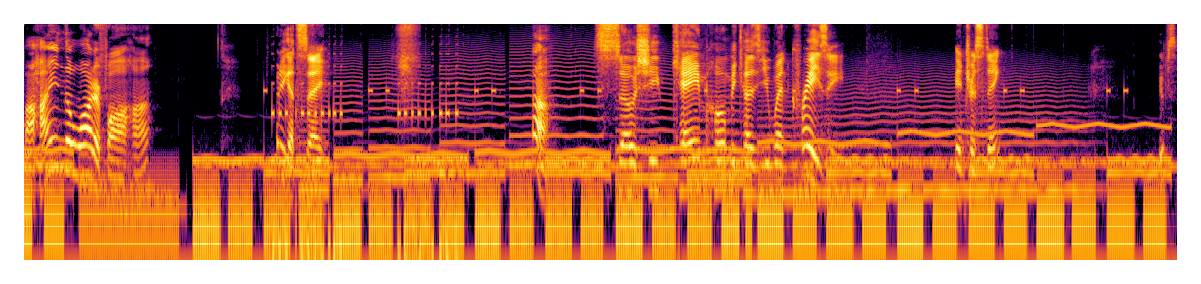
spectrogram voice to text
Behind the waterfall, huh? What do you got to say? Huh. So she came home because you went crazy. Interesting. Oops.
